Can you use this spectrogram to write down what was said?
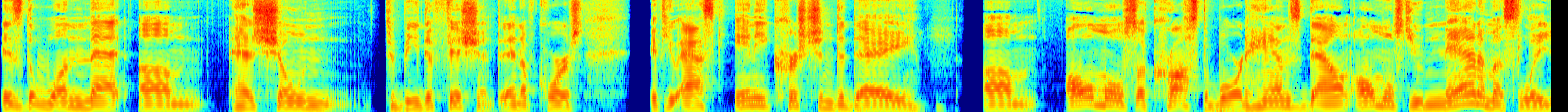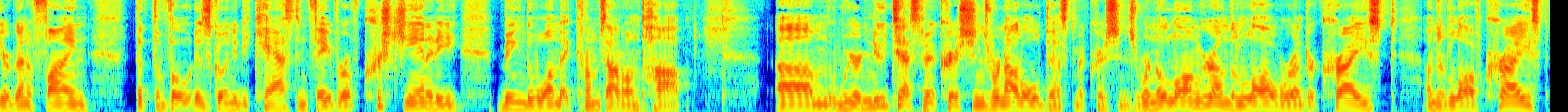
is the one that um, has shown to be deficient. And of course, if you ask any Christian today, um, almost across the board, hands down, almost unanimously, you're going to find that the vote is going to be cast in favor of Christianity being the one that comes out on top. Um, we're New Testament Christians. We're not Old Testament Christians. We're no longer under the law. We're under Christ, under the law of Christ.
